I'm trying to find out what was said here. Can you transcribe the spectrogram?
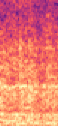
बड़े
